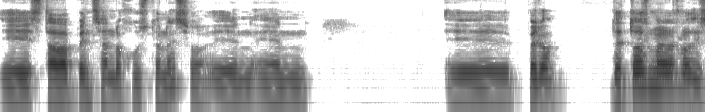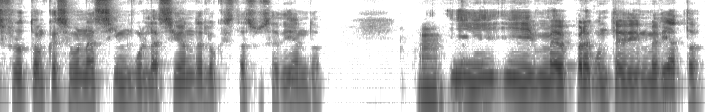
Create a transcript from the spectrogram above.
eh, estaba pensando justo en eso, en, en, eh, pero de todas maneras lo disfruto aunque sea una simulación de lo que está sucediendo. Mm. Y, y me pregunté de inmediato,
